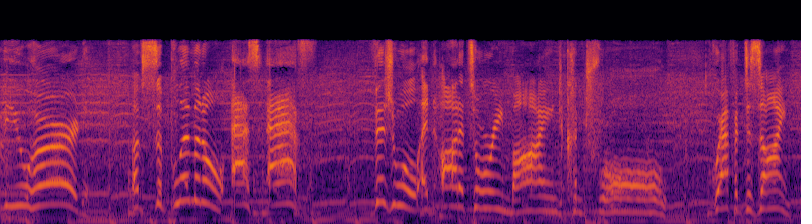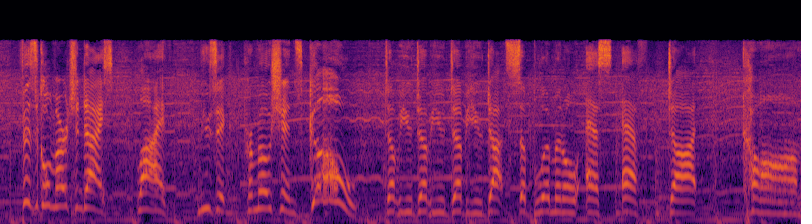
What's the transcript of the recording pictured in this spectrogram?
Have you heard of Subliminal SF? Visual and auditory mind control, graphic design, physical merchandise, live music promotions. Go! www.subliminalsf.com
